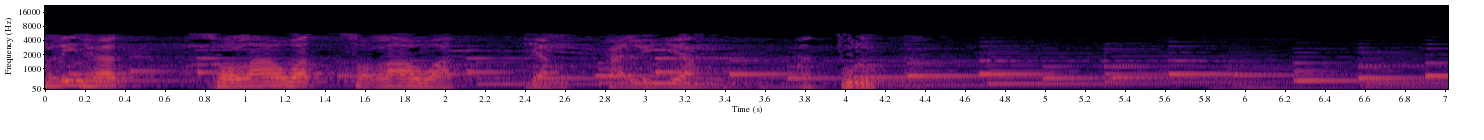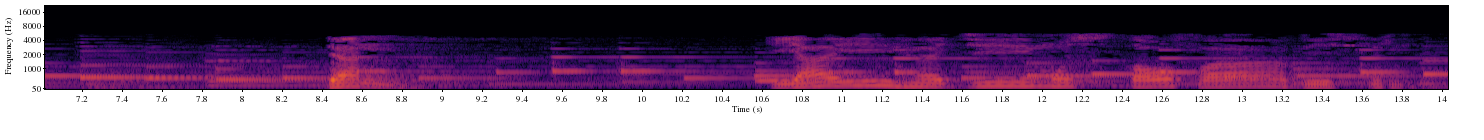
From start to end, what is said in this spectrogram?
Melihat solawat-solawat yang kalian aturkan Dan Kiai Haji Mustafa Bisri.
